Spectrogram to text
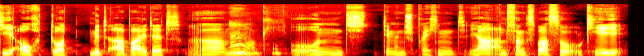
die auch dort mitarbeitet. Ähm, ah, okay. Und dementsprechend, ja, anfangs war es so, okay,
